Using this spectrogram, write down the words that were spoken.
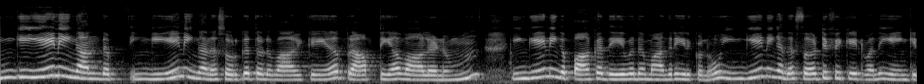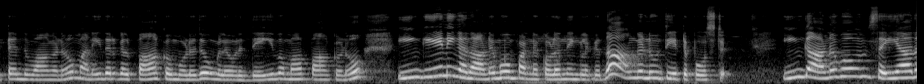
இங்கேயே நீங்கள் அந்த இங்கேயே நீங்கள் அந்த சொர்க்கத்தோட வாழ்க்கையை பிராப்தியாக வாழணும். இங்கேயே நீங்கள் பார்க்க தேவதை மாதிரி இருக்கணும். இங்கேயே நீங்கள் அந்த சர்டிஃபிகேட் வந்து என்கிட்ட இருந்து வாங்கணும். மனிதர்கள் பார்க்கும் பொழுது உங்களை ஒரு தெய்வமாக பார்க்கணும். இங்கேயே நீங்கள் அதை அனுபவம் பண்ண குழந்தைங்களுக்கு தான் அங்கே நூற்றி எட்டு போஸ்ட்டு இங்கே அனுபவம் செய்யாத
